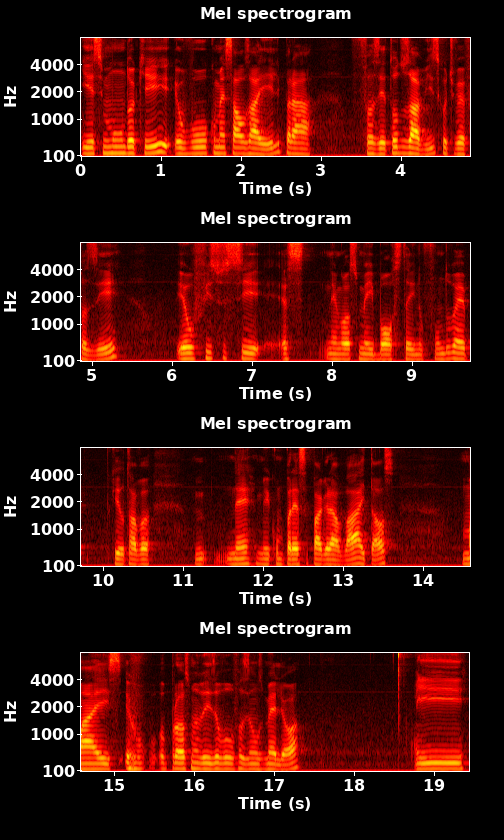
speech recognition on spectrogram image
E esse mundo aqui eu vou começar a usar ele para fazer todos os avisos que eu tiver a fazer eu fiz esse, esse negócio meio bosta aí no fundo, é porque eu tava, né, meio com pressa para gravar e tal. Mas eu, a próxima vez eu vou fazer uns melhor. E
